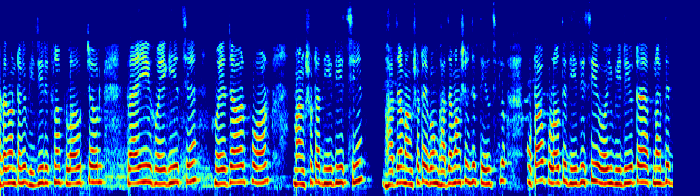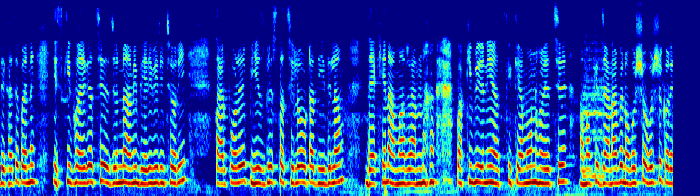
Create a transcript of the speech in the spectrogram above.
আধা ঘন্টাকে ভিজিয়ে রেখলাম। পোলাও চাউল প্রায় হয়ে গিয়েছে। হয়ে যাওয়ার পর মাংসটা দিয়ে দিয়েছি। ভাজা মাংসটা এবং ভাজা মাংসের যে তেল ছিল, ওটাও পোলাওতে দিয়ে দিয়েছি। ওই ভিডিওটা আপনাদের দেখাতে পারিনি। স্কিপ হয়ে গেছে, এজন্য আমি ভেরি ভেরি ছড়ি তারপরে পিএস ব্রেস্তা ছিল, ওটা দিয়ে দিলাম। দেখেন আমার রান্না পাখি বিরিয়ানি আজকে কেমন হয়েছে, আমাকে জানাবেন অবশ্য অবশ্য করে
